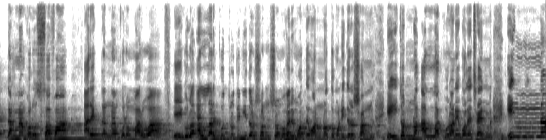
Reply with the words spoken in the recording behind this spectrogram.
একটার নাম হলো সাফা আর একটার নাম হলো মারোয়া এইগুলো আল্লাহর কুদরতি নিদর্শন সমূহের মধ্যে অন্যতম নিদর্শন। এই জন্য আল্লাহ কোরআনে বলেছেন, ইন্না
